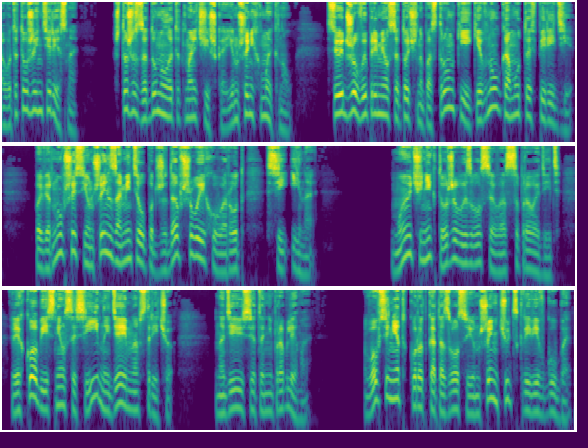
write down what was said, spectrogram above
А вот это уже интересно. Что же задумал этот мальчишка? Юншень хмыкнул. Сюиджу выпрямился точно по струнке и кивнул кому-то впереди. Повернувшись, Юншень заметил поджидавшего их у ворот Сиина. «Мой ученик тоже вызвался вас сопроводить», — легко объяснился Сиин, идя им навстречу. Надеюсь, это не проблема. Вовсе нет, коротко отозвался Юншень, чуть скривив губы.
